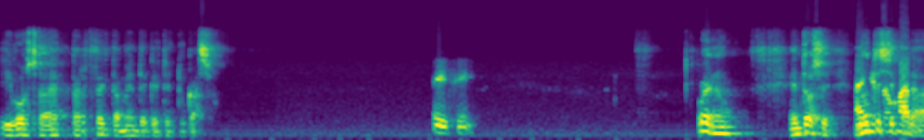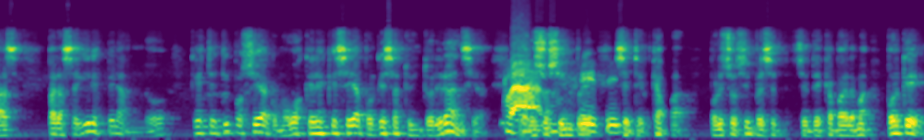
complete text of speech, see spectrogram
Y vos sabés perfectamente que este es tu caso. Sí, sí. Bueno, entonces, no te separás para seguir esperando que este tipo sea como vos querés que sea, porque esa es tu intolerancia. por eso siempre se te escapa, por eso siempre se, te escapa de la mano. ¿Por qué?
